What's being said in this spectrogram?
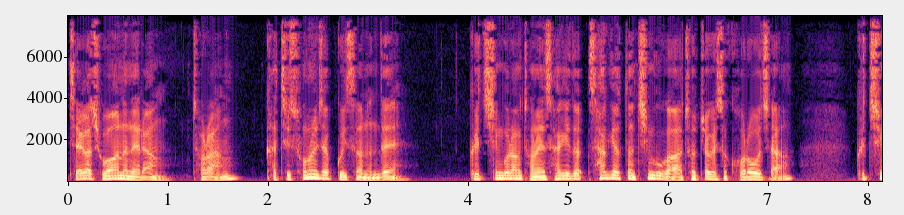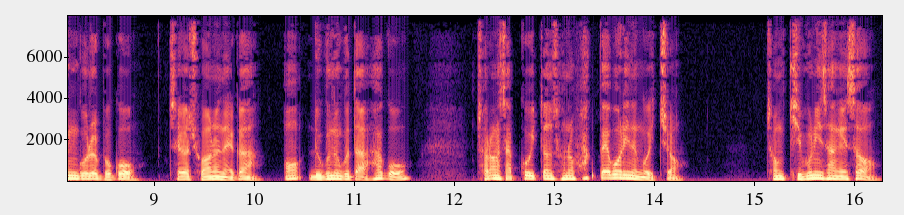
제가 좋아하는 애랑 저랑 같이 손을 잡고 있었는데 그 친구랑 전에 사귀, 사귀었던 친구가 저쪽에서 걸어오자 그 친구를 보고 제가 좋아하는 애가 어 누구누구다 하고 저랑 잡고 있던 손을 확 빼버리는 거 있죠. 전 기분이 상해서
